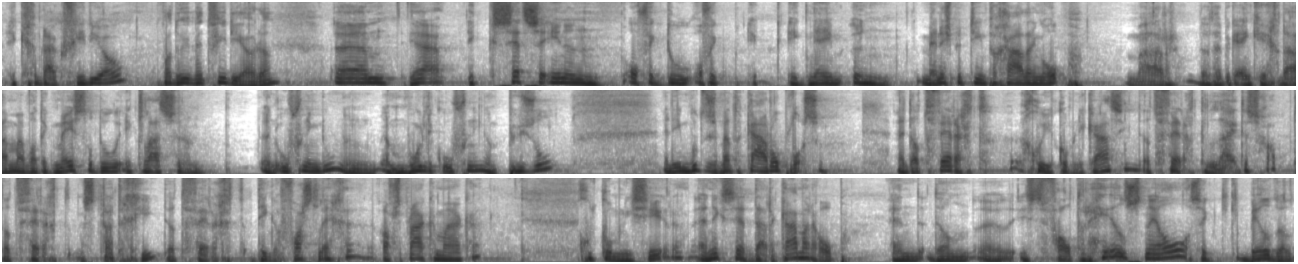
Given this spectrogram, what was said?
Ik gebruik video. Wat doe je met video dan? Um, ja, ik zet ze in een. Of ik doe, of ik, ik, ik neem een managementteamvergadering op. Maar dat heb ik één keer gedaan. Maar wat ik meestal doe, ik laat ze een, een oefening doen. Een, een moeilijke oefening, een puzzel. En die moeten ze met elkaar oplossen. En dat vergt goede communicatie, dat vergt leiderschap, dat vergt een strategie, dat vergt dingen vastleggen, afspraken maken, goed communiceren. En ik zet daar de camera op. En dan uh, is, valt er heel snel, als ik die beelden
